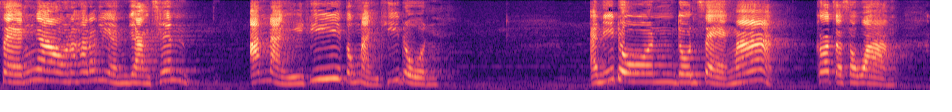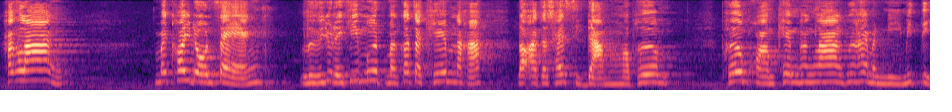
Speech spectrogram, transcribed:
แสงเงานะคะ นักเรียนอย่างเช่น อันไหนที่ตรงไหนที่โดน อันนี้โดนโดนแสงมาก ก็จะสว่างข้างล่าง ไม่ค่อยโดนแสง หรืออยู่ในที่มืดมันก็จะเข้มนะคะ เราอาจจะใช้สีดำมาเพิ่ม เพิ่มความเข้มข้างล่างเพื่อให้มันมีมิติ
